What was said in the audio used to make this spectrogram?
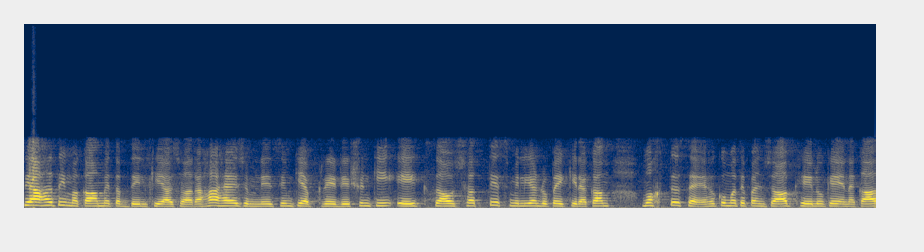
सियाहती मकाम में तब्दील किया जा रहा है। जिमनेजियम की अपग्रेडेशन की एक मिलियन रुपए की रकम मुख्त है। हुकूमत पंजाब खेलों के इनका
